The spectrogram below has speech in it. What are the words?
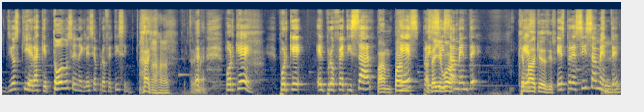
Dios quiera que todos en la iglesia profeticen. Ay, Ajá. tremendo. ¿Por qué? Porque el profetizar Pam, pam. es precisamente ¿Qué es- más hay que decir? Es precisamente Sí,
